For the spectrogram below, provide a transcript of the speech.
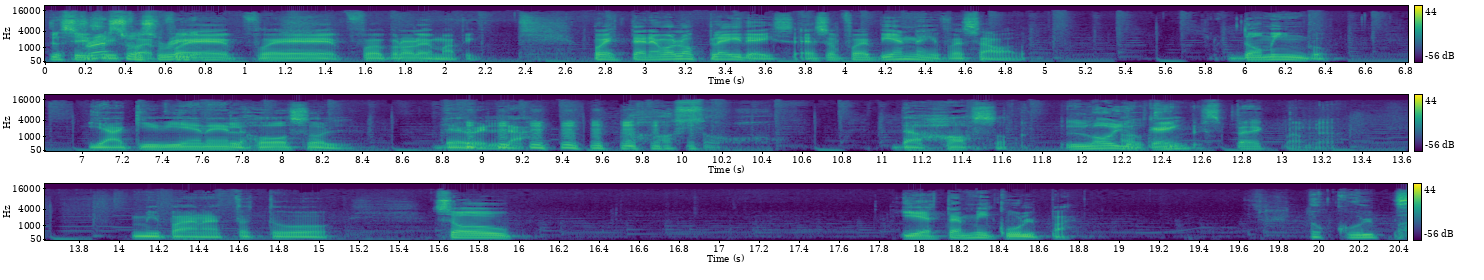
The Sí, stress sí, was fue, real. fue, fue, fue problemático. Pues tenemos los Playdays. Eso fue viernes y fue sábado. Domingo. Y aquí viene el hustle. De verdad. Oso. The hustle. Loyalty, Ok. respect, my man. Mi pana, esto estuvo. So. Y esta es mi culpa. Tu culpa.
